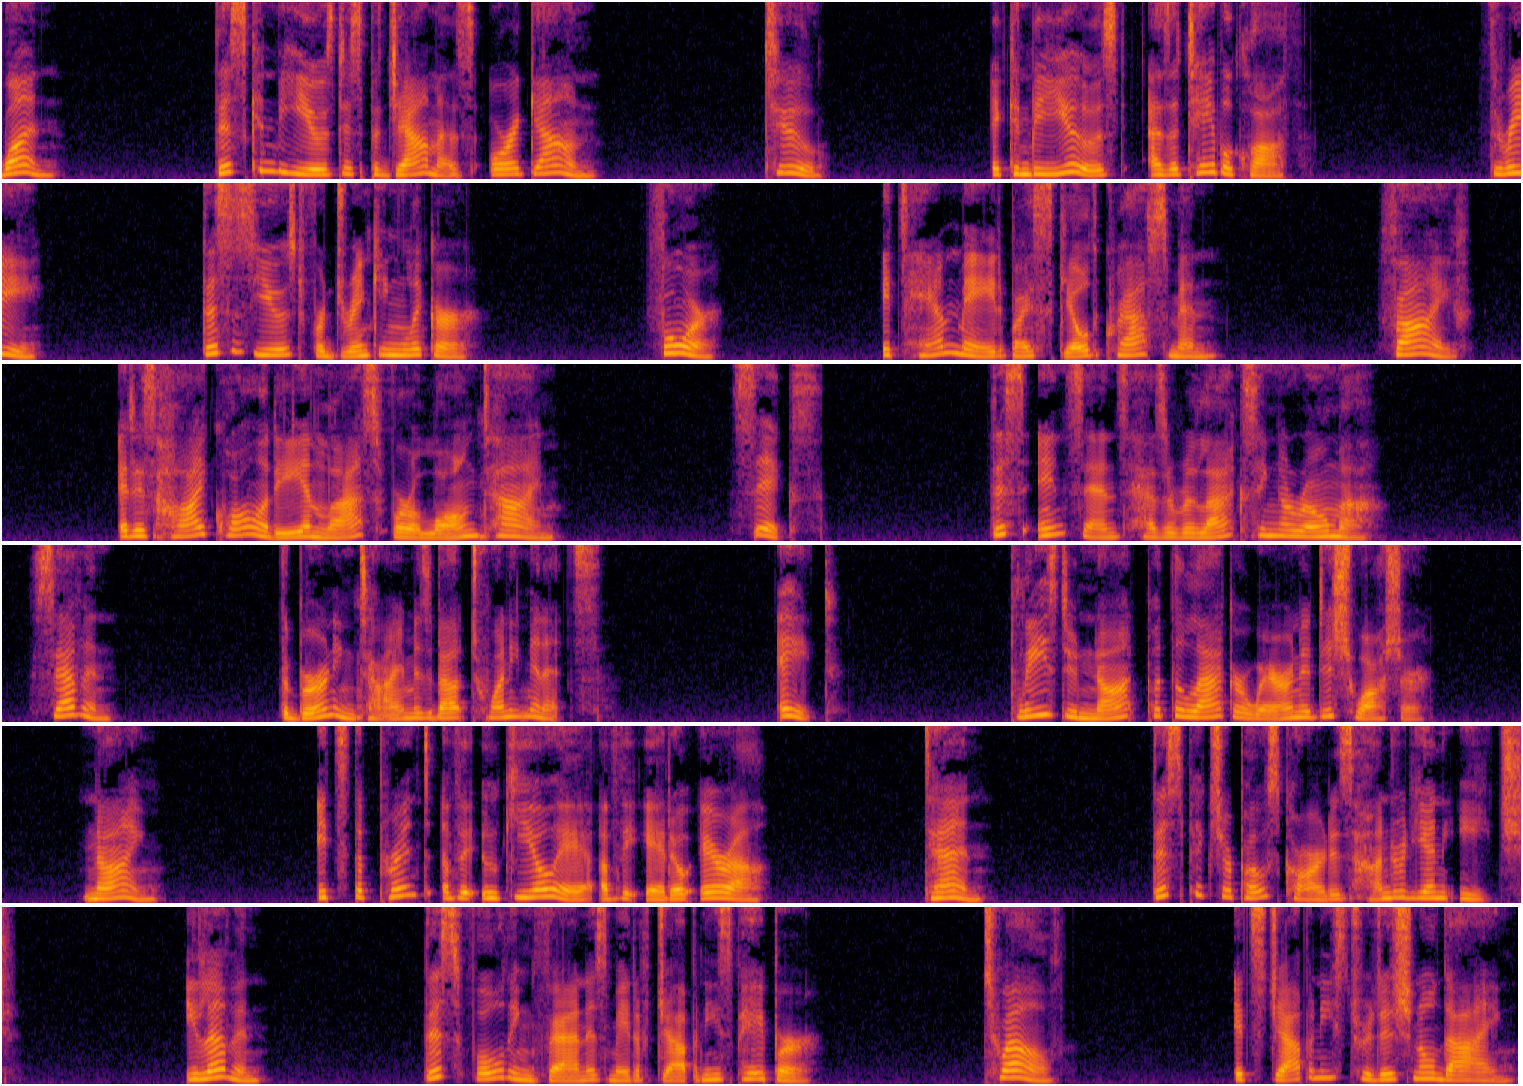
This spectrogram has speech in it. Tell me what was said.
1. This can be used as pajamas or a gown. 2. It can be used as a tablecloth. 3. This is used for drinking liquor. 4. It's handmade by skilled craftsmen. 5. It is high quality and lasts for a long time. 6. This incense has a relaxing aroma. 7. The burning time is about 20 minutes. 8. Please do not put the lacquerware in a dishwasher. 9. It's the print of the ukiyo-e of the Edo era. 10. This picture postcard is 100 yen each. 11. This folding fan is made of Japanese paper. 12. It's Japanese traditional dyeing.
